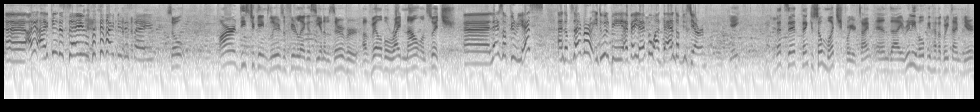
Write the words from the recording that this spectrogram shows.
Uh, I, I, feel the same. Yeah. I feel the same. So, are these two games, Layers of Fear Legacy and Observer, available right now on Switch? Uh, Layers of Fear, yes, and Observer, it will be available at the end of this year. Okay. That's it. Thank you so much for your time, and I really hope you have a great time here.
